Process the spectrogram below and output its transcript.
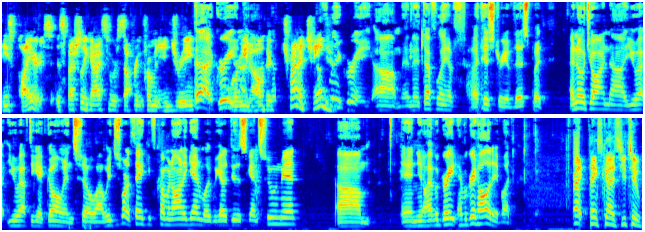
these players, especially guys who are suffering from an injury. Yeah, I agree. Or, you know, they're trying to change definitely agree. Um, and they definitely have a history of this. But I know, John, uh, you, ha- you have to get going. So uh, we just want to thank you for coming on again. We, we got to do this again soon, man. Um, and, you know, have a great, have a great holiday, bud. All right. Thanks, guys. You too.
